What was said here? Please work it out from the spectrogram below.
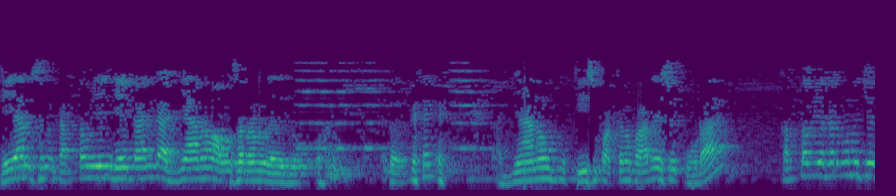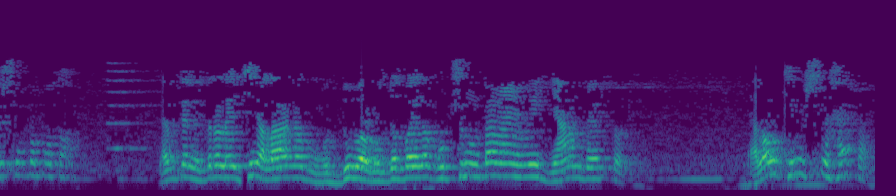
చేయాల్సిన కర్తవ్యం చేయడానికి అజ్ఞానం అవసరం లేదు. అజ్ఞానం తీసి పక్కన పారేసి కూడా కర్తవ్య కర్మను చేసుకుంటూ పోతాం. లేకపోతే నిద్ర లేచి అలాగ ముద్దు ముద్దబ్బాయిలో కూర్చుని ఉంటామేమి? జ్ఞానం పేరుతో allow things to happen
